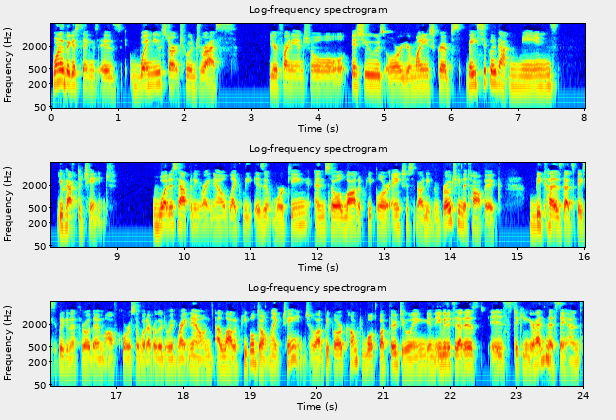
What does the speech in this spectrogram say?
one of the biggest things is when you start to address your financial issues or your money scripts, basically that means you have to change. What is happening right now likely isn't working. And so a lot of people are anxious about even broaching the topic because that's basically going to throw them off course of whatever they're doing right now. And a lot of people don't like change. A lot of people are comfortable with what they're doing. And even if that is, is sticking your head in the sand,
